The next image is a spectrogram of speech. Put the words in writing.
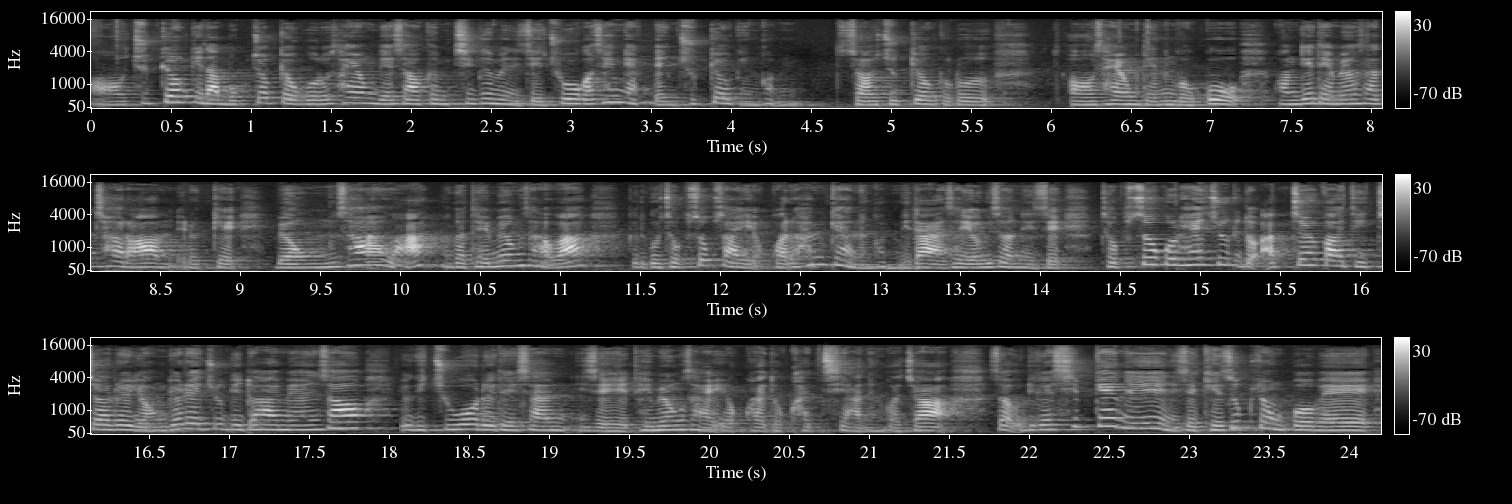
어, 주격이나 목적격으로 사용돼서 그럼 지금은 이제 주어가 생략된 주격인 거죠. 주격으로 어, 사용되는 거고 관계 대명사처럼 이렇게 명사와 그러니까 대명사와 그리고 접속사의 역할을 함께 하는 겁니다. 그래서 여기서는 이제 접속을 해주기도 앞절과 뒷절을 연결해주기도 하면서 여기 주어를 대신한 이제 대명사의 역할도 같이 하는 거죠. 그래서 우리가 쉽게는 이제 계속정법의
